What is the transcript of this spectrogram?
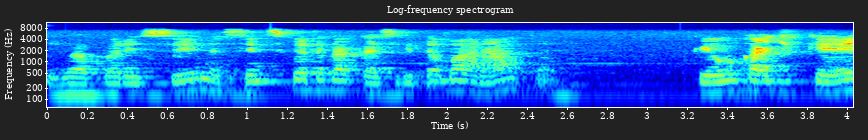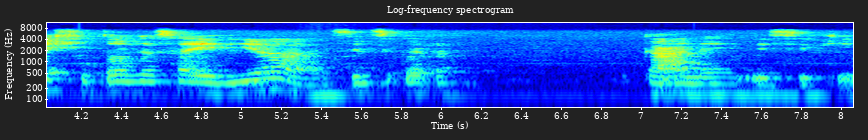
vai aparecer, né? 150kk, esse aqui tá barato. Porque é um K de cash, então já sairia 150k, né? Esse aqui.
